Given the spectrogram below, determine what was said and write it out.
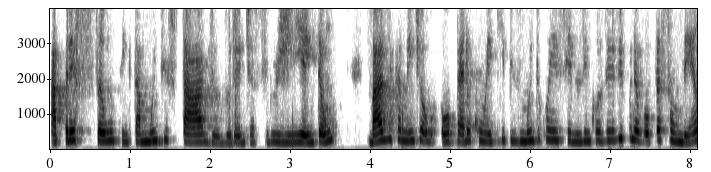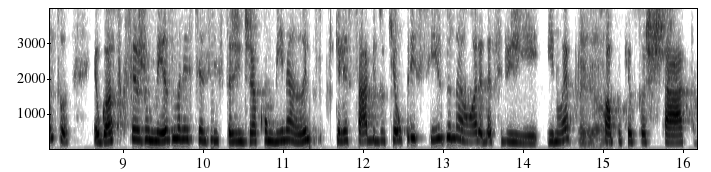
a pressão tem que estar muito estável durante a cirurgia. Então, basicamente eu opero com equipes muito conhecidas. Inclusive, quando eu vou para São Bento, eu gosto que seja o mesmo anestesista. A gente já combina antes, porque ele sabe do que eu preciso na hora da cirurgia. E não é Legal. só porque eu sou chata.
